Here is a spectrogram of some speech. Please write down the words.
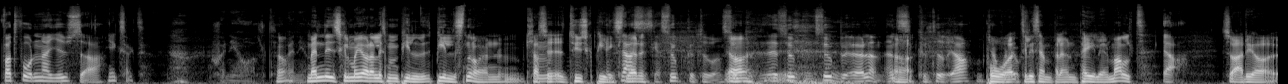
för att få den här ljusa. Exakt. Genialt. Ja. genialt. Men skulle man göra liksom en pil, pilsner då, en klassi- Mm. tysk Den pilsner klassiska subkulturen, sub, Ja. eh, sub, subölen, en Ja. kultur, ja. på till exempel en pale ale malt Ja. så hade jag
